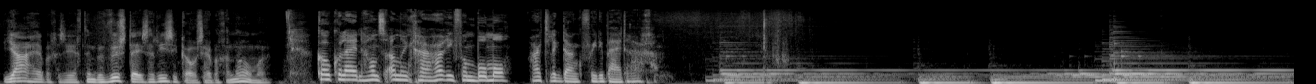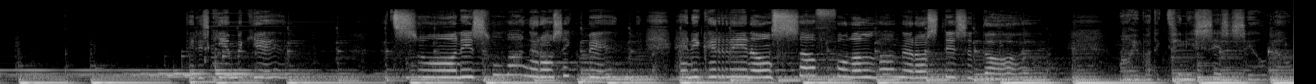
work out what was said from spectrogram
ja hebben gezegd... en bewust deze risico's hebben genomen. Kokolijn, Hans Andringa, Harry van Bommel, hartelijk dank voor jullie bijdrage. Dit is Kimbekje. Het zon is langer als ik ben. En ik ren als volle langer als deze dag. Mooi wat ik zie is is heel wel.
